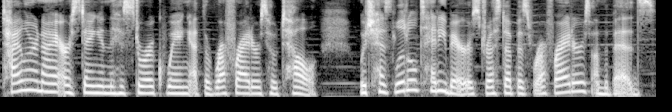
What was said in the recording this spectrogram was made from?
Tyler and I are staying in the historic wing at the Rough Riders Hotel, which has little teddy bears dressed up as Rough Riders on the beds.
